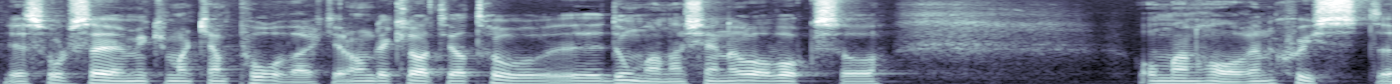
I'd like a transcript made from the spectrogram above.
det är svårt att säga hur mycket man kan påverka dem. Det är klart jag tror eh, domarna känner av också om man har en schysst eh,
